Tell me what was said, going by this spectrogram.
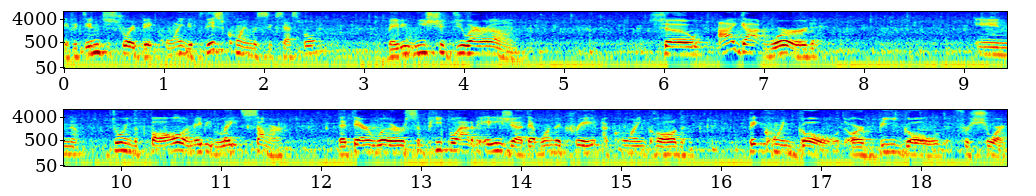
if it didn't destroy Bitcoin, if this coin was successful, maybe we should do our own. So I got word in during the fall or maybe late summer that there were some people out of Asia that wanted to create a coin called Bitcoin Gold or B Gold for short.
